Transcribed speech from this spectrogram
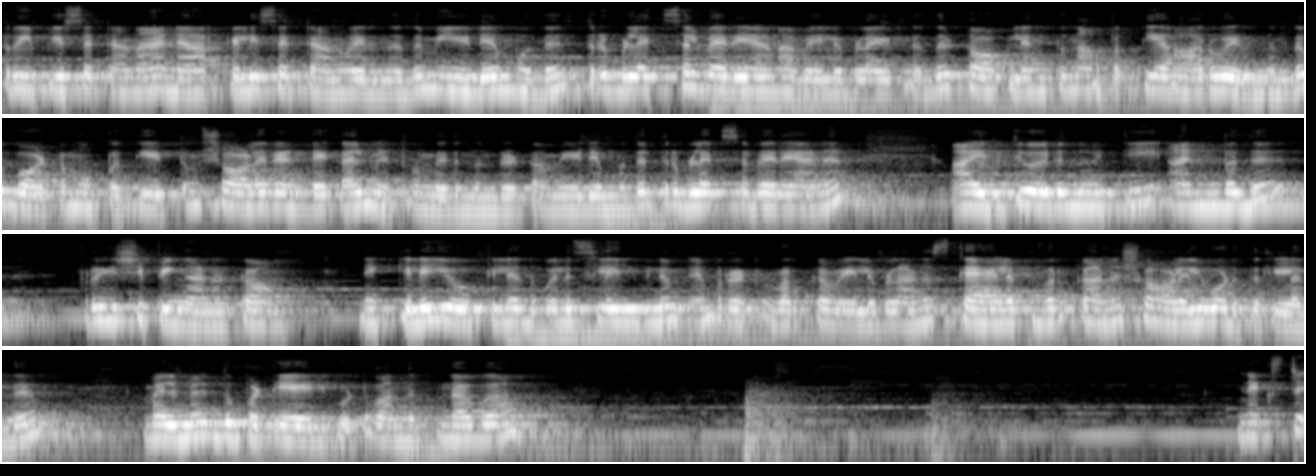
ത്രീ പീസ് സെറ്റാണ് അനാർക്കലി സെറ്റാണ് വരുന്നത്. മീഡിയം മുതൽ ത്രിബിൾ എക്സൽ വരെയാണ് അവൈലബിൾ ആയിട്ടുള്ളത്. ടോപ്പ് ലെങ്ത് നാൽപ്പത്തി ആറ് വരുന്നുണ്ട്. ബോട്ടം മുപ്പത്തി എട്ടും ഷോൾ രണ്ടേക്കാൽ മീറ്ററും വരുന്നുണ്ട് കേട്ടോ മീഡിയം മുതൽ ത്രിബിൾ എക്സൽ വരെയാണ് ആയിരത്തി ഒരുന്നൂറ്റി അൻപത് ഫ്രീ ഷിപ്പിംഗ് ആണ് കേട്ടോ നെക്കിൽ യോക്കിൽ അതുപോലെ സ്ലീവിലും എംബ്രോയ്ഡറി വർക്ക് അവൈലബിൾ ആണ്. സ്കാലപ്പ് വർക്കാണ് ഷോളിൽ കൊടുത്തിട്ടുള്ളത്. മെൽമെൽ ദുപ്പട്ടയായിരിക്കും വന്നിട്ടുണ്ടാവുക. നെക്സ്റ്റ്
